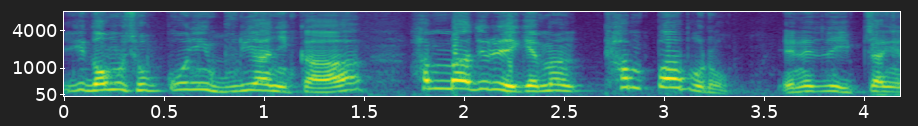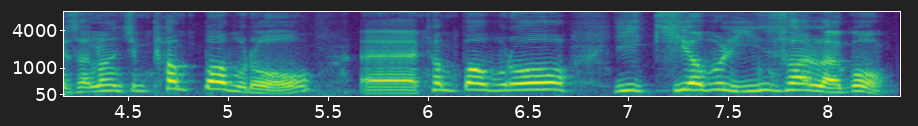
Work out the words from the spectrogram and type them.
이게 너무 조건이 무리하니까 한마디로 얘기하면 편법으로 얘네들 입장에서는 지금 편법으로 에, 편법으로 이 기업을 인수하려고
